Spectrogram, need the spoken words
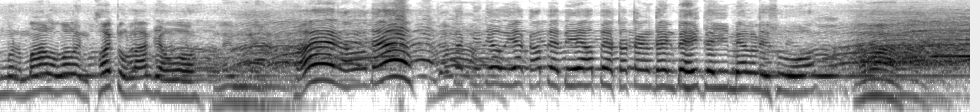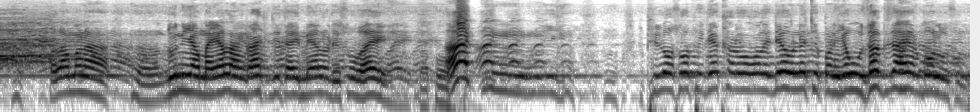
મને માળ વળીને ખોટું લાગે હો. હે રાવદેવ જગતની દેવ એક આપે બે આપે તટણ દઈને બેહી ગઈ મેળડી શું ભલામણા દુનિયામાં એલાન રાખી દીધા એ મેળડી શું હા, ફિલોસોફી દેખાડવા વાળી દેવ નથી પણ એવું જગ જાહેર બોલું છું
